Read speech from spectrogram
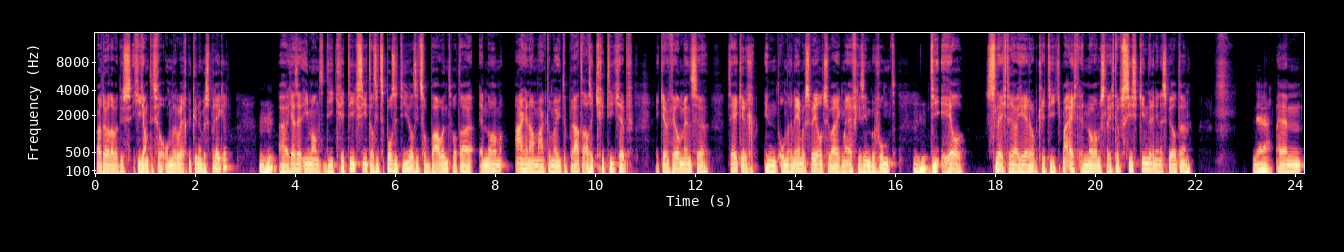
Waardoor dat we dus gigantisch veel onderwerpen kunnen bespreken. Mhm. Eh, jij bent iemand die kritiek ziet als iets positiefs, als iets opbouwend, wat dat enorm aangenaam maakt om met u te praten. Als ik kritiek heb, ik ken veel mensen, zeker in het ondernemerswereldje waar ik me even in bevond, Mhm. die heel slecht reageren op kritiek. Maar echt enorm slecht. Je precies kinderen in een speeltuin. Ja, En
